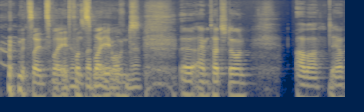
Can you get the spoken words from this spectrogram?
mit seinen zwei ja, von zwei, und äh, einem Touchdown. Aber ja,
